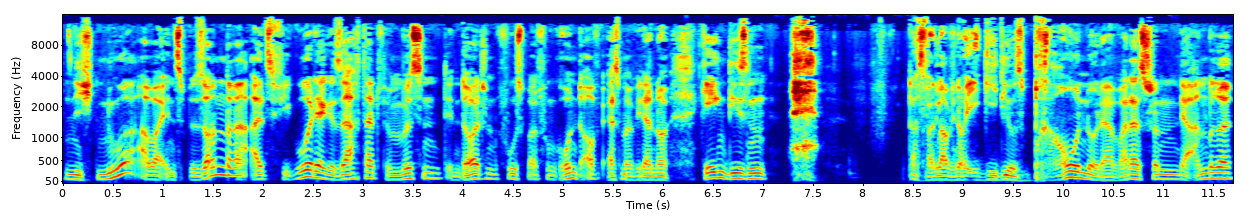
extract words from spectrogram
nicht nur, aber insbesondere als Figur, der gesagt hat, wir müssen den deutschen Fußball von Grund auf erstmal wieder neu gegen diesen das war, glaube ich, noch Egidius Braun oder war das schon der andere?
